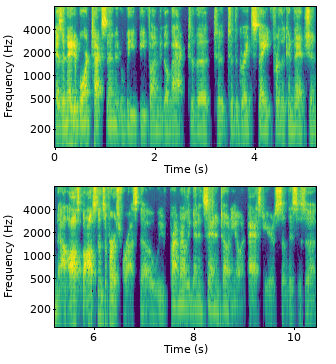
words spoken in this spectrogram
as a native born Texan, it'll be be fun to go back to the to to the great state for the convention. Uh, Austin's a first for us, though. We've primarily been in San Antonio in past years, so this is a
